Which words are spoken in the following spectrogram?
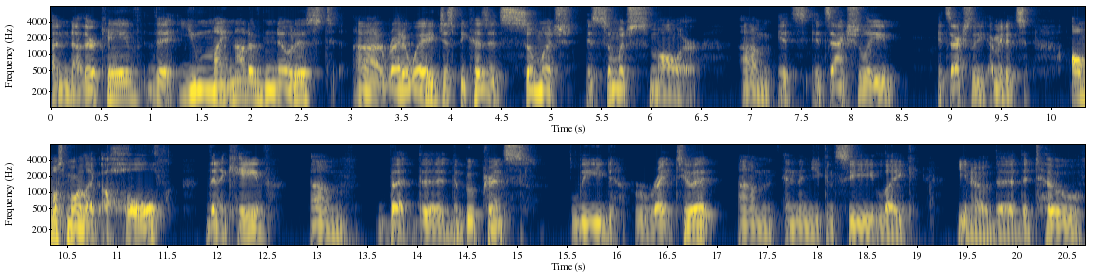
another cave that you might not have noticed uh, right away just because it's so much is so much smaller. Um it's it's actually it's actually I mean it's almost more like a hole than a cave. Um but the the boot prints lead right to it. Um and then you can see like you know the the toe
